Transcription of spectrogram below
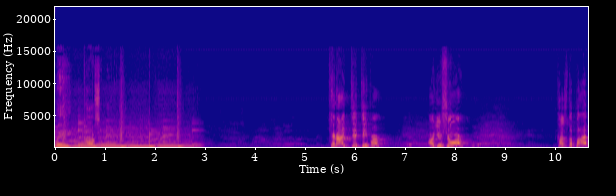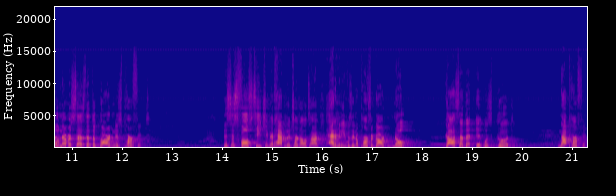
way possible. Can I dig deeper? Are you sure? Because the Bible never says that the garden is perfect. This is false teaching that happens in church all the time. Adam and Eve was in a perfect garden. Nope. God said that it was good, not perfect.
